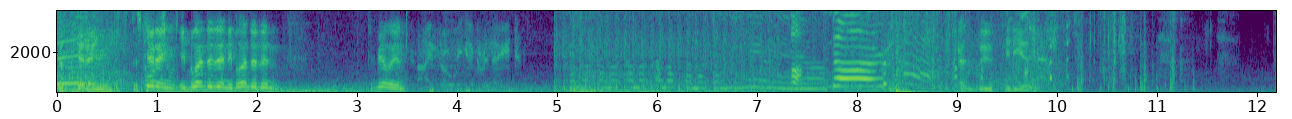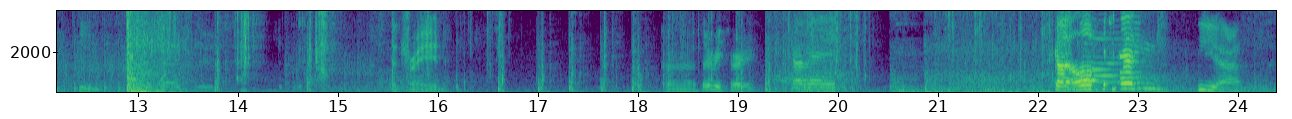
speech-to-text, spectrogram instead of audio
Just kidding. Just kidding. He blended in. He blended in. Chameleon. Oh, no! Zeus, idiot. Betrayed. Uh, 3v3. Coming. It's got it all up here. Yes.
